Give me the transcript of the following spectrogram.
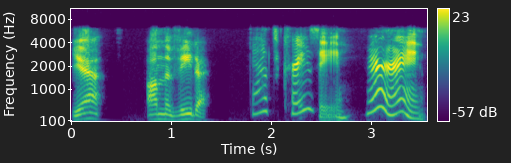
Yeah, on the Vita. That's crazy. All right.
